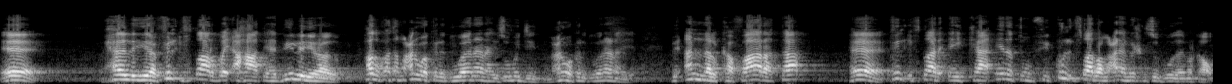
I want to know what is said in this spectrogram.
Ee waxaa la yidhaha fi liftaar bay ahaatay haddii la yidhaahdo hadalku hata macnu waa kala duwanaanaya soo ma jeedi macnu waa kala duwanaanaya biana alkafaarata fi iftaar ay kaainatun fi kuli iftaar baa macnaha meesha ka soo booday markaa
